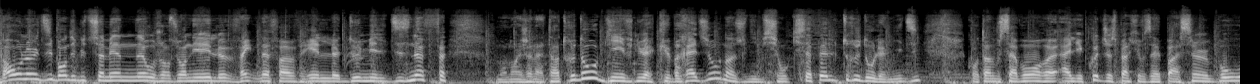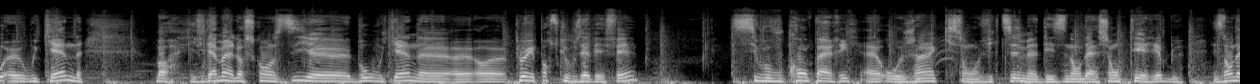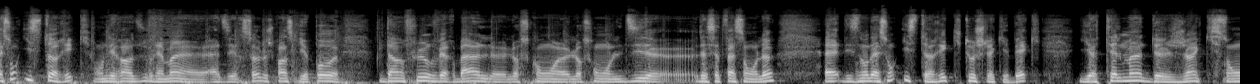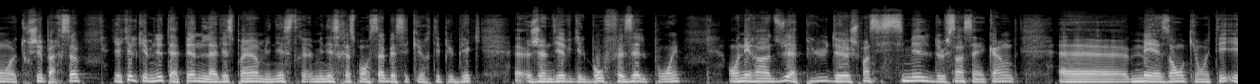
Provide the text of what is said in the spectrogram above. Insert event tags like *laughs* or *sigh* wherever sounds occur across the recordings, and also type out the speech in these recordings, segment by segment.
Bon lundi, bon début de semaine. Aujourd'hui, on est le 29 avril 2019. Mon nom est Jonathan Trudeau. Bienvenue à Cube Radio dans une émission qui s'appelle Trudeau le midi. Content de vous savoir euh, à l'écoute. J'espère que vous avez passé un beau euh, week-end. Bon, évidemment, lorsqu'on se dit euh, beau week-end, peu importe ce que vous avez fait, si vous vous comparez euh, aux gens qui sont victimes des inondations terribles, des inondations historiques, on est rendu vraiment euh, à dire ça. Je pense qu'il n'y a pas d'enflure verbale euh, lorsqu'on lorsqu'on le dit de cette façon-là. Des inondations historiques qui touchent le Québec. Il y a tellement de gens qui sont touchés par ça. Il y a quelques minutes à peine, la vice-première ministre, ministre responsable de la sécurité publique, Geneviève Guilbeault, faisait le point. On est rendu à plus de, je pense, c'est 6250 euh, maisons qui ont été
